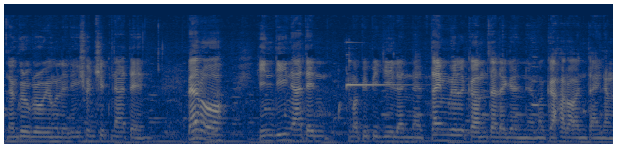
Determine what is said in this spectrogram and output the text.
nag-grow yung relationship natin. Pero, hindi natin mapipigilan na time will come talaga na magkakaroon tayo ng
